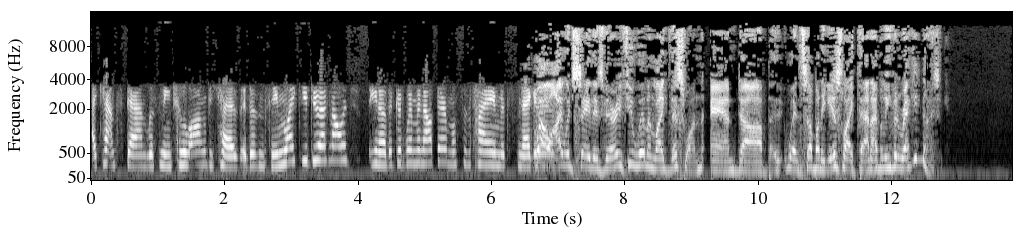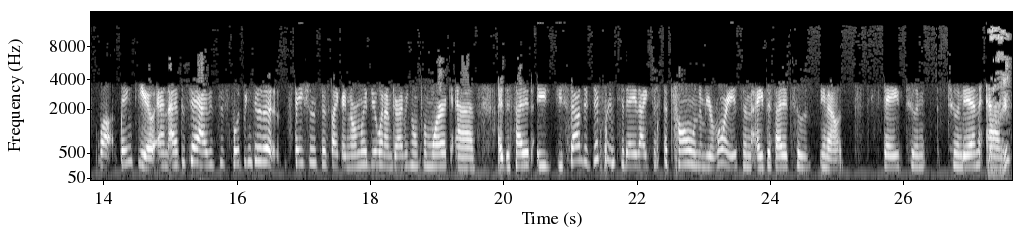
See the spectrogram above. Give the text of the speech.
I can't stand listening too long because it doesn't seem like you do acknowledge, you know, the good women out there. Most of the time it's negative. Well, I would say there's very few women like this one, and uh, when somebody is like that, I believe in recognizing it. Well, thank you. And I have to say, I was just flipping through the stations just like I normally do when I'm driving home from work, and I decided you, you sounded different today, like just the tone of your voice, and I decided to, you know, stay tuned tuned in, and Right.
